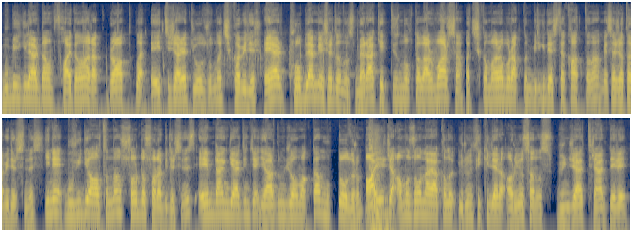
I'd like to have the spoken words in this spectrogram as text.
bu bilgilerden faydalanarak rahatlıkla e-ticaret yolculuğuna çıkabilir. Eğer problem yaşadığınız, merak ettiğiniz noktalar varsa açıklamalara bıraktığım bilgi destek hattına mesaj atabilirsiniz. Yine bu video altından soru da sorabilirsiniz. Elimden geldiğince yardımcı olmaktan mutlu olurum. Ayrıca Amazon'la alakalı ürün fikirleri arıyorsanız, güncel trendleri,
